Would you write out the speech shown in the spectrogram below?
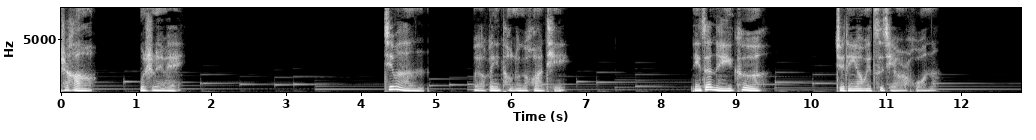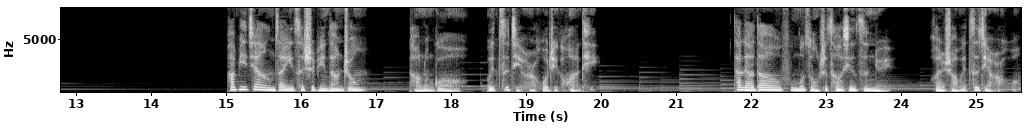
上好，我是微微。今晚我要和你讨论个话题：你在哪一刻决定要为自己而活呢？Papi 酱在一次视频当中讨论过为自己而活这个话题。他聊到父母总是操心子女，很少为自己而活，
